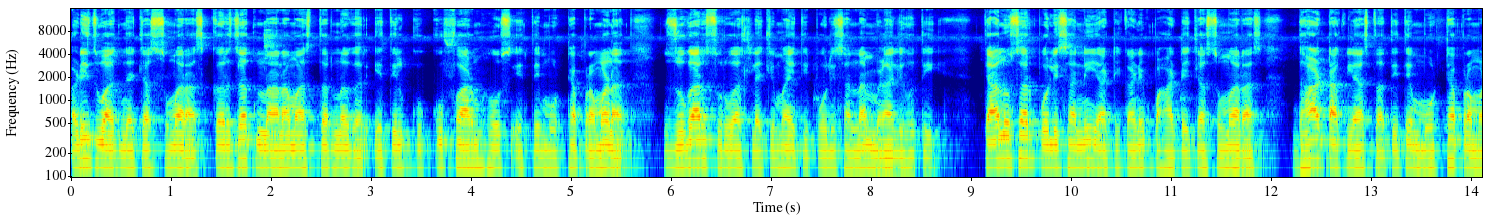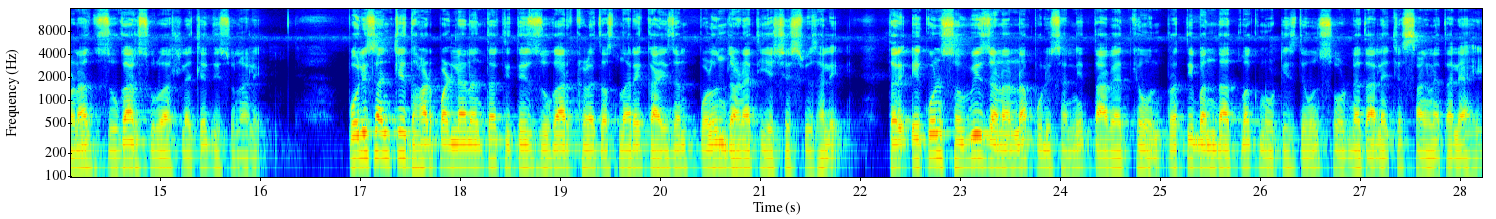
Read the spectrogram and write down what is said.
अडीच वाजण्याच्या सुमारास कर्जत नाना मास्तर नगर येथील कुक्कू फार्म हाऊस येथे मोठ्या प्रमाणात जुगार सुरू असल्याची माहिती पोलिसांना मिळाली होती. त्यानुसार पोलिसांनी या ठिकाणी पहाटेच्या सुमारास धाड टाकले असता तिथे मोठ्या प्रमाणात जुगार सुरू असल्याचे दिसून आले. पोलिसांची धाड पडल्यानंतर तिथे जुगार खेळत असणारे काहीजण पळून जाण्यात यशस्वी झाले. तर एकूण सव्वीस जणांना पोलिसांनी ताब्यात घेऊन प्रतिबंधात्मक नोटीस देऊन सोडण्यात आल्याचे सांगण्यात आले आहे.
